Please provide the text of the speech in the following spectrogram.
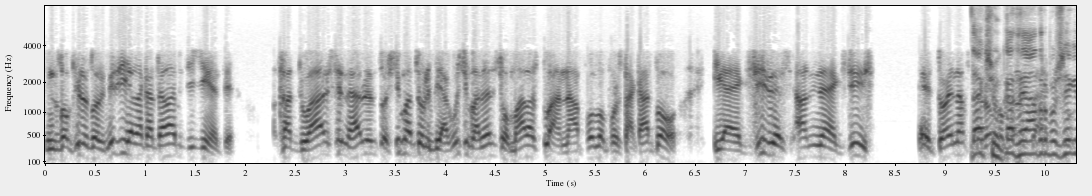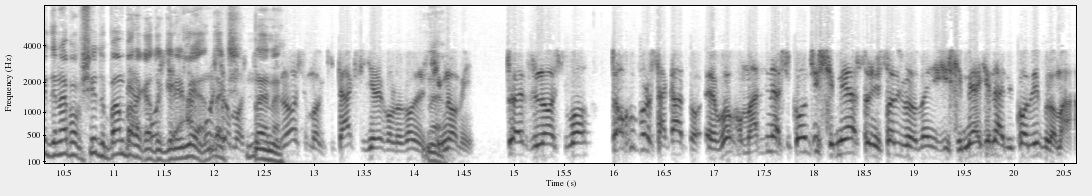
Με τον φίλο του Δημήτρη για να καταλάβει τι γίνεται. Θα του άρεσε να έβλεπε το σήμα του Ολυμπιακού στην πανέλα της ομάδας του ανάποδο προς τα κάτω. Οι αεξίδες, αν είναι αεξίδες, ε, το ένα Εντάξει, ο κάθε άνθρωπος έχει την άποψή του. Πάμε παρακάτω, κύριε Λία. Εντάξει, ναι, ναι. Το εθνόσημο, κοιτάξτε κύριε Κολογόνη, ναι. συγγνώμη. Το εθνόσημο το έχω προς τα κάτω. Εγώ έχω μάθει να σηκώνω τη σημαία στον ιστό δίπλωμα. Η σημαία έχει ένα ειδικό δίπλωμα.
